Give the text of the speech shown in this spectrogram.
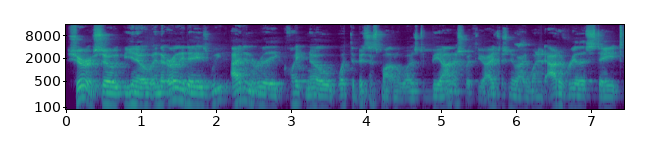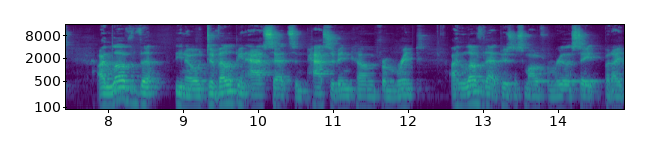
Sure. So, you know, in the early days, we I didn't really quite know what the business model was to be honest with you. I just knew I wanted out of real estate. I love the, you know, developing assets and passive income from rent. I love that business model from real estate, but I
